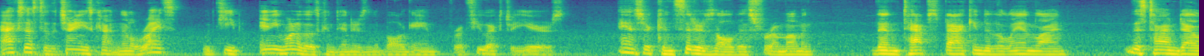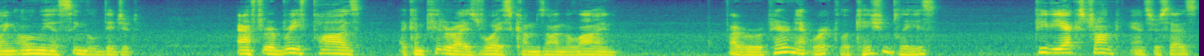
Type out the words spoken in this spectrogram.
Access to the Chinese continental rights would keep any one of those contenders in the ballgame for a few extra years. Answer considers all this for a moment, then taps back into the landline, this time dialing only a single digit. After a brief pause, a computerized voice comes on the line. Fiber repair network, location please. PDX trunk, answer says.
